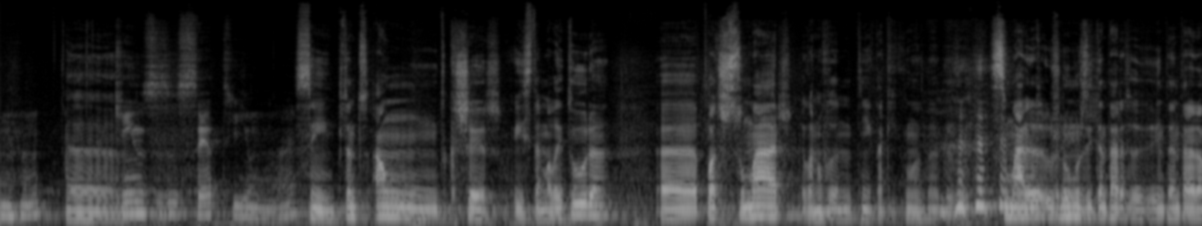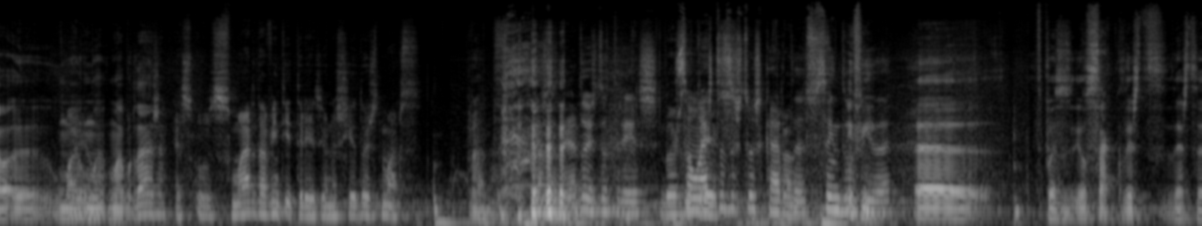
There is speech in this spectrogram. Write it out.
Uhum. eh, 15, 7 e 1, não é? sim, portanto há um de crescer, isso tem uma leitura, eh, podes somar, agora não, vou, não tinha que estar aqui com somar os números e tentar, e tentar eh, uma, uma, uma abordagem, É, O somar dá 23, eu nasci a 2 de março. pronto. Estás a ver? 2 do 3. Dois do São três. estas as tuas cartas, Pronto. sem Enfim, dúvida. Depois eu saco deste, desta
